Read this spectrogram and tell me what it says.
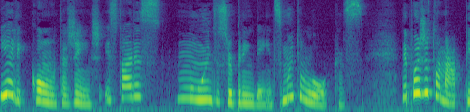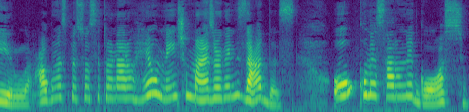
E ele conta, gente, histórias muito surpreendentes, muito loucas. Depois de tomar a pílula, algumas pessoas se tornaram realmente mais organizadas ou começaram um negócio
